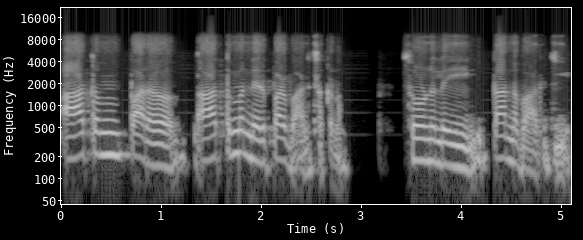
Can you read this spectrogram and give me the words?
ਆਤਮ ਪਰ ਆਤਮ ਨਿਰਭਰ ਬਣ ਸਕਣ। ਸੁਣਨ ਲਈ ਧੰਨਵਾਦ ਜੀ।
